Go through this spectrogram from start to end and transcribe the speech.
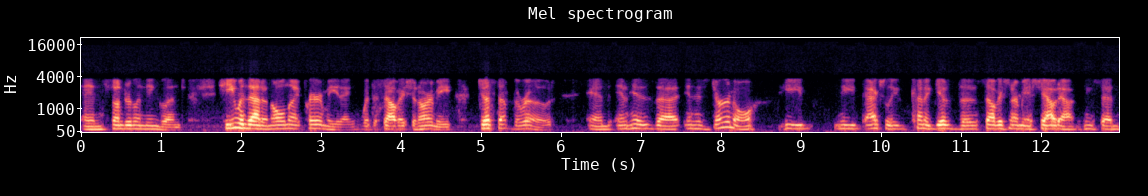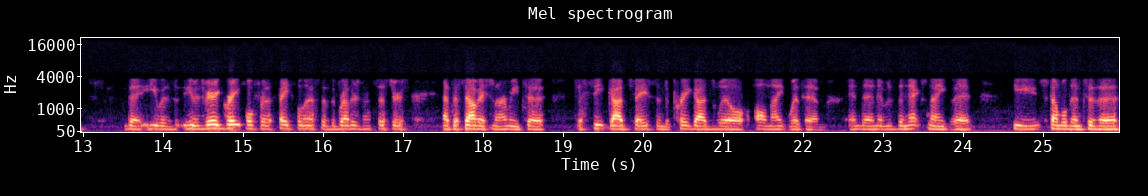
in Sunderland, England, he was at an all-night prayer meeting with the Salvation Army just up the road, and in his uh, in his journal, he he actually kind of gives the Salvation Army a shout out. He said that he was he was very grateful for the faithfulness of the brothers and sisters at the Salvation Army to to seek God's face and to pray God's will all night with him. And then it was the next night that he stumbled into the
